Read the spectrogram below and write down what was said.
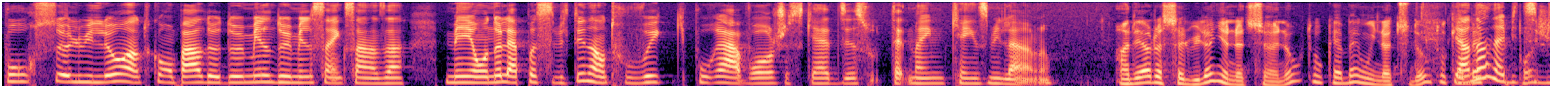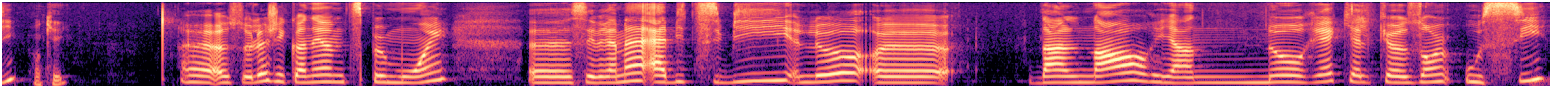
pour celui-là, en tout cas, on parle de 2000-2500 ans. Mais on a la possibilité d'en trouver qui pourrait avoir jusqu'à 10 ou peut-être même 15 000 ans. là. En dehors de celui-là, il y en a-tu un autre au Québec ou y en a-tu d'autres au Il y en Québec? a en Abitibi. OK. Euh, Ceux-là, je les connais un petit peu moins. Euh, c'est vraiment Abitibi. Là, euh, dans le nord, il y en aurait quelques-uns aussi,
